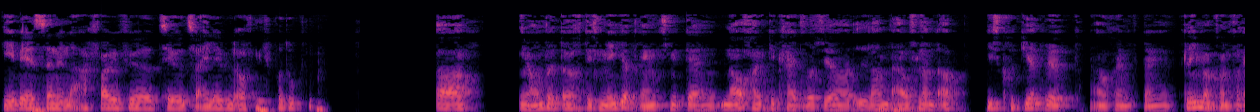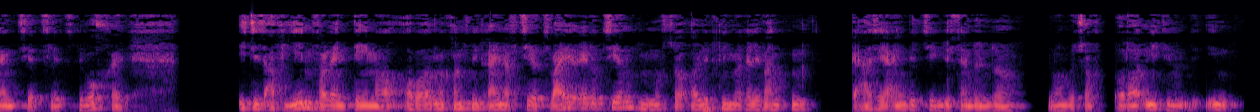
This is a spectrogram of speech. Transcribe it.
gäbe es eine Nachfrage für CO2-Label auf Milchprodukten? Äh, in Anbetracht des Megatrends mit der Nachhaltigkeit, was ja Land auf Land ab diskutiert wird, auch in der Klimakonferenz jetzt letzte Woche, ist das auf jeden Fall ein Thema. Aber man kann es nicht rein auf CO2 reduzieren. Man muss da alle klimarelevanten Gase einbeziehen, die sind in der Landwirtschaft oder nicht in, in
